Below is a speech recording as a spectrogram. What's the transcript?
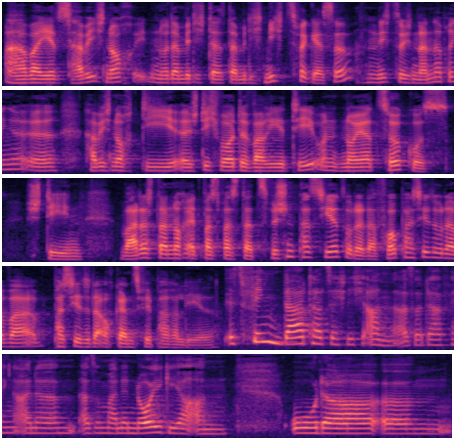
Aber jetzt habe ich noch, nur damit ich das, damit ich nichts vergesse, nichts durcheinander bringe, äh, habe ich noch die äh, Stichworte Varieté und neuer Zirkus stehen. War das dann noch etwas, was dazwischen passiert oder davor passiert oder war, passierte da auch ganz viel parallel? Es fing da tatsächlich an. Also da fing eine, also meine Neugier an oder ähm,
